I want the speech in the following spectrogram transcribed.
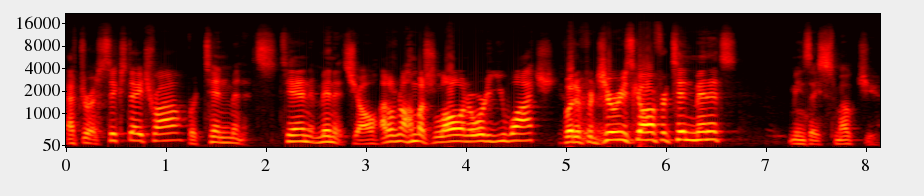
after a six day trial for 10 minutes. 10 minutes, y'all. I don't know how much law and order you watch, but if a jury's gone for 10 minutes, it means they smoked you.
